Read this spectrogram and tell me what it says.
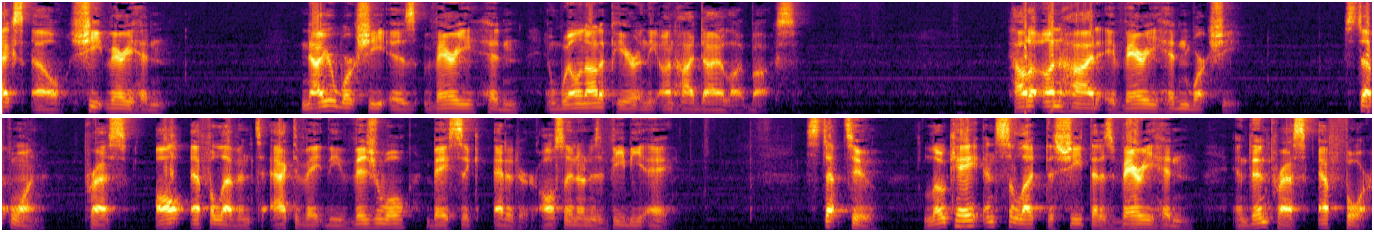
XL Sheet Very Hidden. Now your worksheet is very hidden and will not appear in the Unhide dialog box. How to unhide a very hidden worksheet. Step 1 press Alt F11 to activate the Visual Basic Editor, also known as VBA. Step 2. Locate and select the sheet that is very hidden, and then press F4.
